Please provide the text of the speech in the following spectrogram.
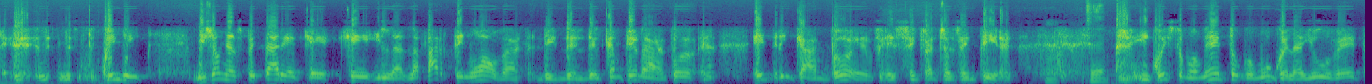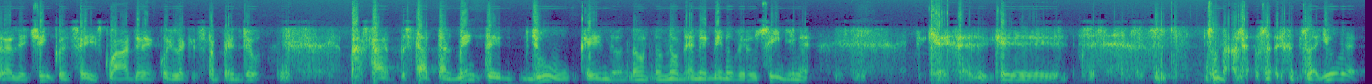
Eh, quindi bisogna aspettare che, che il, la parte nuova di, del, del, campionato eh, entri in campo e, e, si faccia sentire. Sì. In questo momento comunque la Juve tra le 5 e 6 squadre è quella che sta peggio ma sta, sta talmente giù che non, non, è nemmeno verosimile. Che, che insomma, la, la Juve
